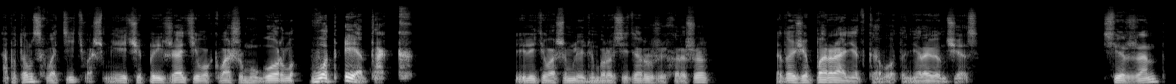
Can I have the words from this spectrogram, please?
А потом схватить ваш меч и прижать его к вашему горлу. Вот этак! Велите вашим людям бросить оружие, хорошо? А то еще поранит кого-то, не равен час. Сержант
